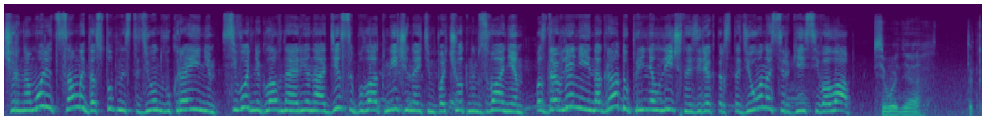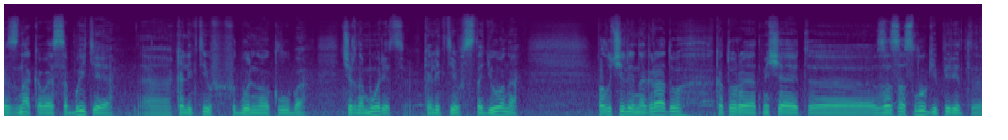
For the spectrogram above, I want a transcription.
Черноморец – самый доступный стадион в Украине. Сегодня главная арена Одессы была отмечена этим почетным званием. Поздравления и награду принял лично директор стадиона Сергей Сиволап. Сегодня такое знаковое событие. Э, Коллектив футбольного клуба «Черноморец», коллектив стадиона получили награду, которую отмечают э, за заслуги перед э,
